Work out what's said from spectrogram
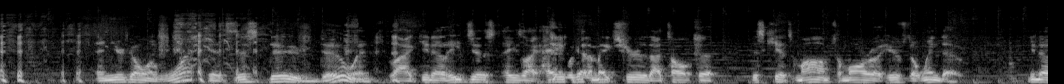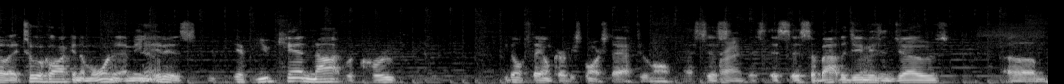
and you're going, what is this dude doing? Like, you know, he just, he's like, hey, we got to make sure that I talk to this kid's mom tomorrow. Here's the window. You know, at two o'clock in the morning. I mean, yeah. it is, if you cannot recruit, you don't stay on Kirby Smart staff too long. That's just, right. it's, it's, it's about the Jimmys and Joes. Um,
